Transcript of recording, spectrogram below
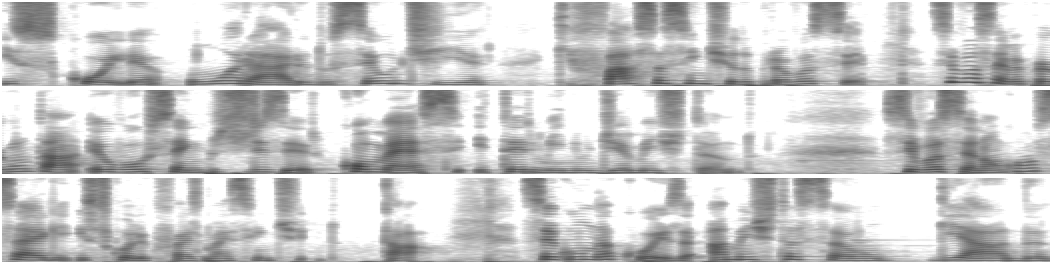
escolha um horário do seu dia que faça sentido para você. Se você me perguntar, eu vou sempre te dizer: comece e termine o dia meditando. Se você não consegue, escolha o que faz mais sentido, tá? Segunda coisa, a meditação guiada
